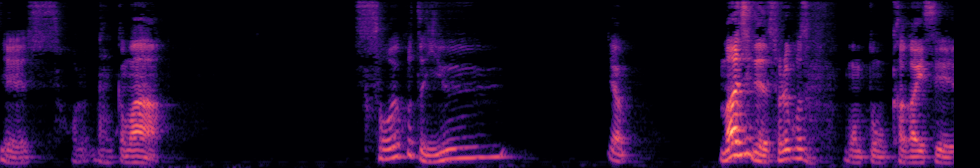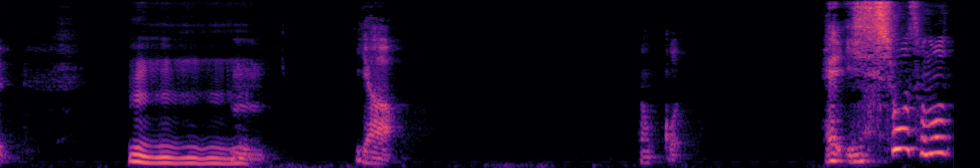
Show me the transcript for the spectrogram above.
で、それ、なんかまあ、そういうこと言う、いや、マジでそれこそ、本当加害性、う。うんうんうんううん。ん。いや、なんか、え、一生その、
